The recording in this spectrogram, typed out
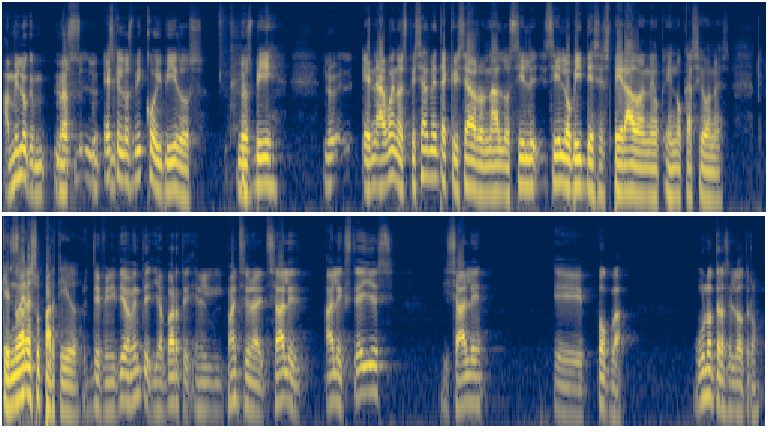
A mí lo que. Los- es que los vi cohibidos. Los vi. En, ah, bueno, especialmente a Cristiano Ronaldo, sí, sí lo vi desesperado en, en ocasiones. Que no era su partido. Definitivamente, y aparte, en el Manchester United sale Alex Telles y sale eh, Pogba. Uno tras el otro.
